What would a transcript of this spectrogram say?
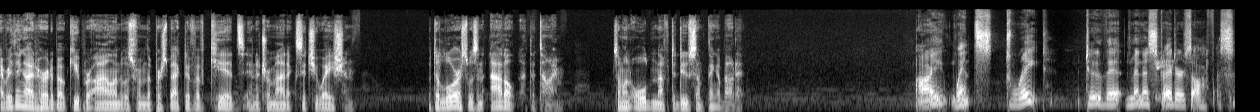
Everything I'd heard about Kuper Island was from the perspective of kids in a traumatic situation. But Dolores was an adult at the time, someone old enough to do something about it. I went straight to the administrator's office.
